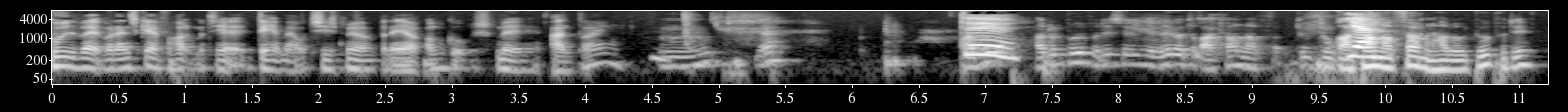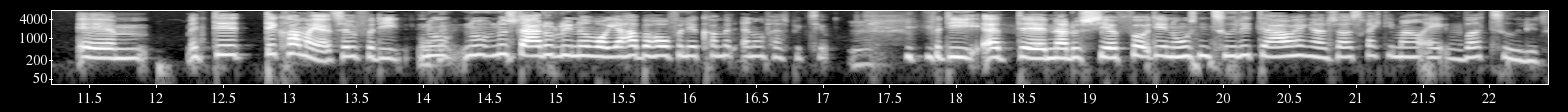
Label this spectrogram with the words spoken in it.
gud, hvad, hvordan skal jeg forholde mig til det her med autisme, og hvordan jeg omgås med andre, ikke? Mm-hmm. Ja. Det- Har, du, har du et bud på det, Silke? Jeg ved godt, du rakte hånden op, du, du rakte Ja. hånden op før, men har du et bud på det? Øhm, men det, det kommer jeg til, fordi nu, Okay. nu, nu starter du lige noget, hvor jeg har behov for lige at komme et andet perspektiv. Mm. fordi at øh, når du siger få diagnosen tidligt, det afhænger altså også rigtig meget af, hvor tidligt.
